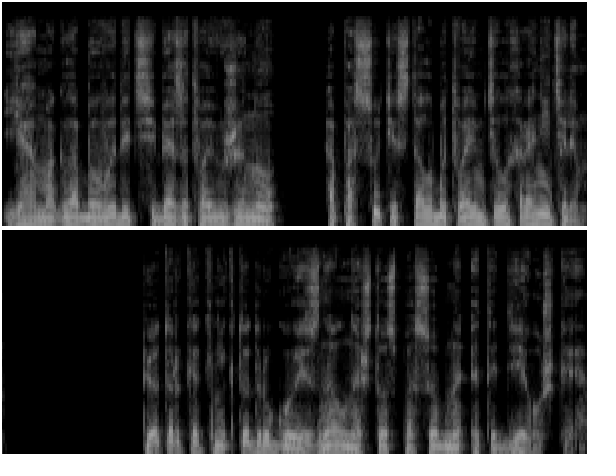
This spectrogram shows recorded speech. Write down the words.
«Я могла бы выдать себя за твою жену, а по сути стала бы твоим телохранителем», Петр, как никто другой, знал, на что способна эта девушка,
